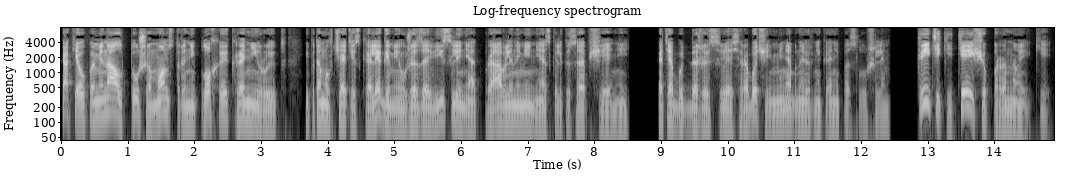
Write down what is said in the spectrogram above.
Как я упоминал, туша монстра неплохо экранирует, и потому в чате с коллегами уже зависли неотправленными несколько сообщений. Хотя, будь даже связь рабочей, меня бы наверняка не послушали. Критики — те еще параноики.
